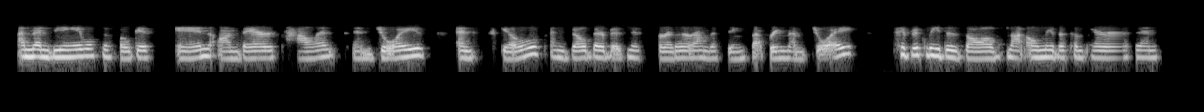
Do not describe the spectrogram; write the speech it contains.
and then being able to focus in on their talents and joys and skills and build their business further around the things that bring them joy typically dissolves not only the comparison,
